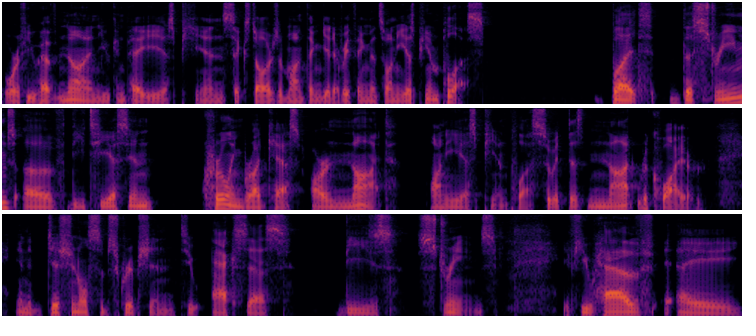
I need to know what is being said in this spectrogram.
Or if you have none, you can pay ESPN six dollars a month and get everything that's on ESPN Plus. But the streams of the TSN curling broadcast are not on ESPN Plus. So it does not require an additional subscription to access these streams. If you have a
